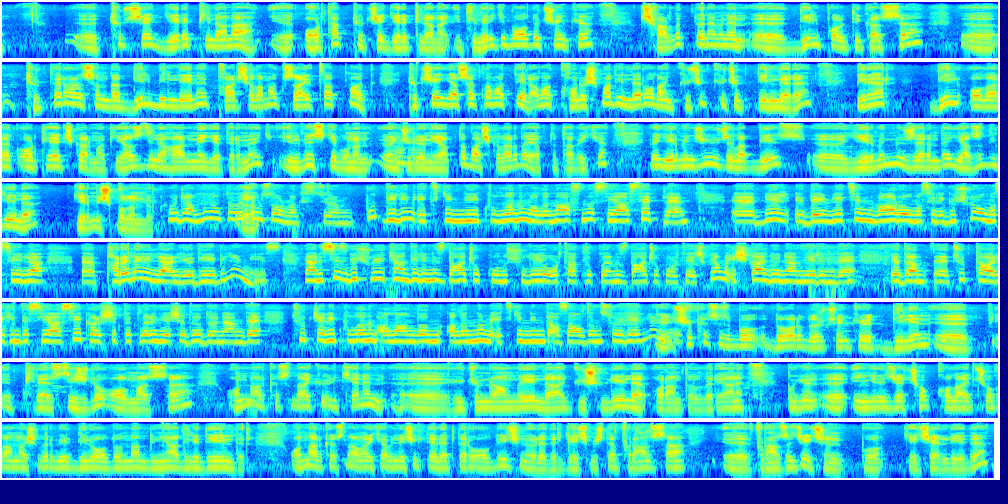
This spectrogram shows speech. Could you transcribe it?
Türkçe geri plana, e, ortak Türkçe geri plana itilir gibi oldu çünkü Çarlık döneminin e, dil politikası e, Türkler arasında dil birliğini parçalamak, zayıflatmak, Türkçeyi yasaklamak değil ama konuşma dilleri olan küçük küçük dillere birer dil olarak ortaya çıkarmak, yaz dili haline getirmek. İlminski bunun öncülüğünü yaptı, başkaları da yaptı tabii ki. Ve 20. yüzyıla biz e, 20'nin üzerinde yazı diliyle girmiş bulunduk. Hocam bu noktada Evet. şunu sormak istiyorum. Bu dilin etkinliği, kullanım alanı aslında siyasetle e, bir devletin var olmasıyla, güçlü olmasıyla e, paralel ilerliyor diyebilir miyiz? Yani siz güçlüyken diliniz daha çok konuşuluyor, ortaklıklarınız daha çok ortaya çıkıyor ama işgal dönemlerinde ya da e, Türk tarihinde siyasi karışıklıkların yaşadığı dönemde Türkçenin kullanım alanlarının, alanının ve etkinliğinin de azaldığını söyleyebilir E, miyiz? Şüphesiz bu doğrudur çünkü dilin e, prestijli olması onun arkasındaki ülkenin e, hükümranlığıyla, güçlülüğüyle orantılıdır. Yani bugün e, İngilizce çok kolay, çok anlaşılır bir dil olduğundan dünya dili değildir. Onun arkasında Amerika Birleşik Devletleri olduğu için öyledir. Geçmişte Fransa, e, Fransızca için bu geçerliydi.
